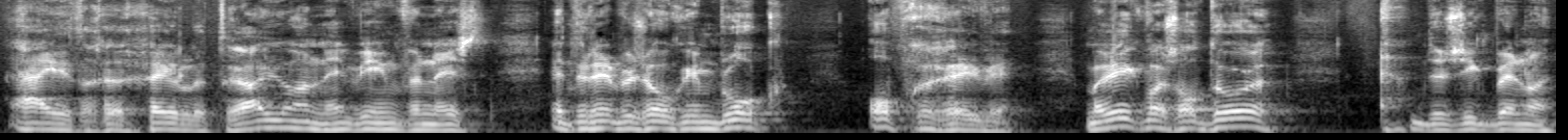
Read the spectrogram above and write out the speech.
Hij had een gele trui aan, hè, Wim van Nest. En toen hebben ze ook in blok opgegeven. Maar ik was al door. Dus ik ben...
